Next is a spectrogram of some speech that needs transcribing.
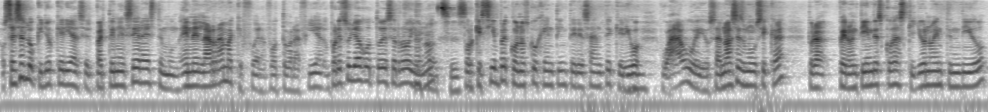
O sea, eso es lo que yo quería hacer, pertenecer a este mundo, en la rama que fuera, fotografía. Por eso yo hago todo ese rollo, ¿no? Sí, sí. Porque siempre conozco gente interesante que digo, wow, güey, o sea, no haces música, pero, pero entiendes cosas que yo no he entendido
